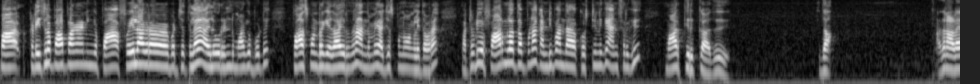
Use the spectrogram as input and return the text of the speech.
பா கடைசியில் பார்ப்பாங்க. நீங்கள் பா ஃபெயில் ஆகிற பட்சத்தில் அதில் ஒரு ரெண்டு மார்க்கு போட்டு பாஸ் பண்ணுறதுக்கு எதாவது இருந்ததுன்னா அந்த மாதிரி அட்ஜஸ்ட் பண்ணுவாங்களே தவிர மற்றபடி ஒரு ஃபார்முலா தப்புனா கண்டிப்பாக அந்த கொஸ்டினுக்கு ஆன்சருக்கு மார்க் இருக்காது. இதான். அதனால்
